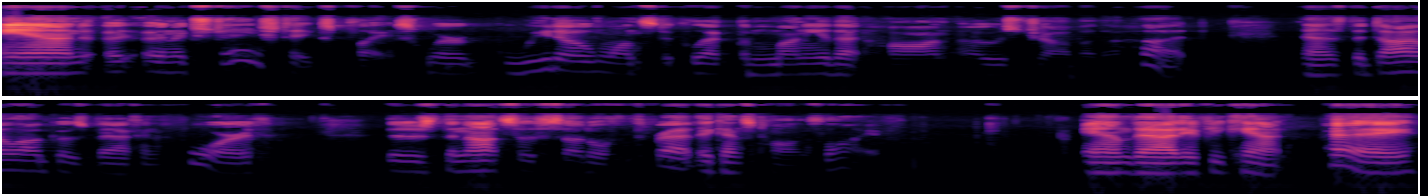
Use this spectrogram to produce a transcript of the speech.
and a, an exchange takes place where greedo wants to collect the money that han owes jabba the hutt as the dialogue goes back and forth there's the not so subtle threat against han's life and that if he can't pay,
